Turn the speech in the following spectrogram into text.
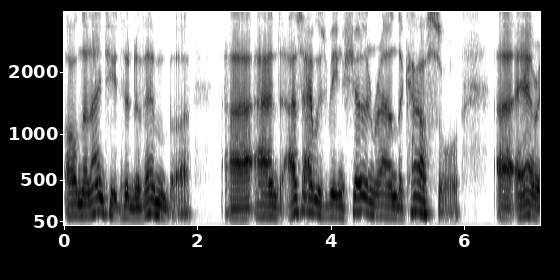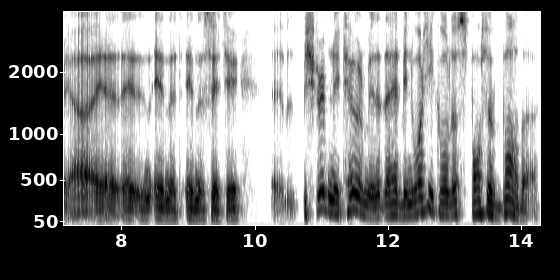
on the 19th of November, uh, and as I was being shown around the castle uh, area in, in, the in the city, Strybny told me that there had been what he called a spot of bother.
